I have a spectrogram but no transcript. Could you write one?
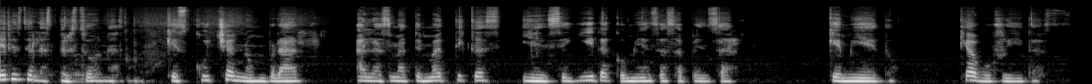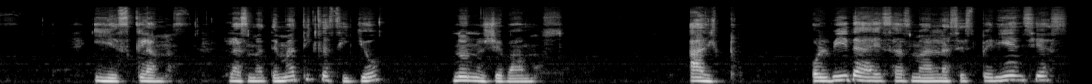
eres de las personas que escuchan nombrar a las matemáticas y enseguida comienzas a pensar, qué miedo, qué aburridas, y exclamas, las matemáticas y yo no nos llevamos. Alto, olvida esas malas experiencias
